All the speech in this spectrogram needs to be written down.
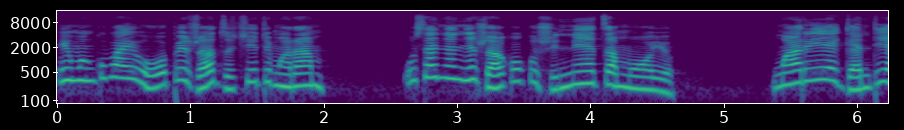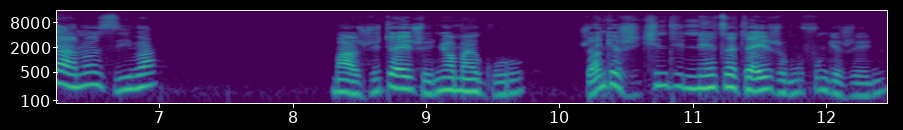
Imwe nguva ihope zvadzo chete mwaramu usanyanye zvako kuzvinetsa mwoyo mwari ega ndiye anoziva mazvitai zvenyu amai guru zvange zvichindinetsa chaizvo mufunge zvenyu.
